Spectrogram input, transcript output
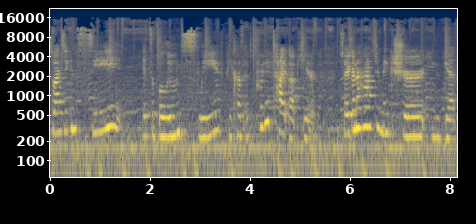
So as you can see, it's a balloon sleeve because it's pretty tight up here. So you're gonna have to make sure you get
